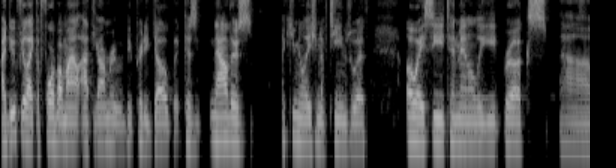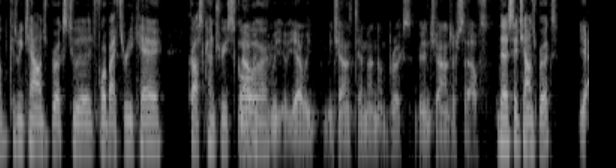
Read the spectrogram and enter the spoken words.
I do feel like a four by mile at the Armory would be pretty dope because now there's accumulation of teams with OAC, Tinman Elite, Brooks, because we challenged Brooks to a four by three K cross country No, score. we, we, yeah, we, we challenged him and not Brooks. We didn't challenge ourselves. Did I say challenge Brooks? Yeah.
